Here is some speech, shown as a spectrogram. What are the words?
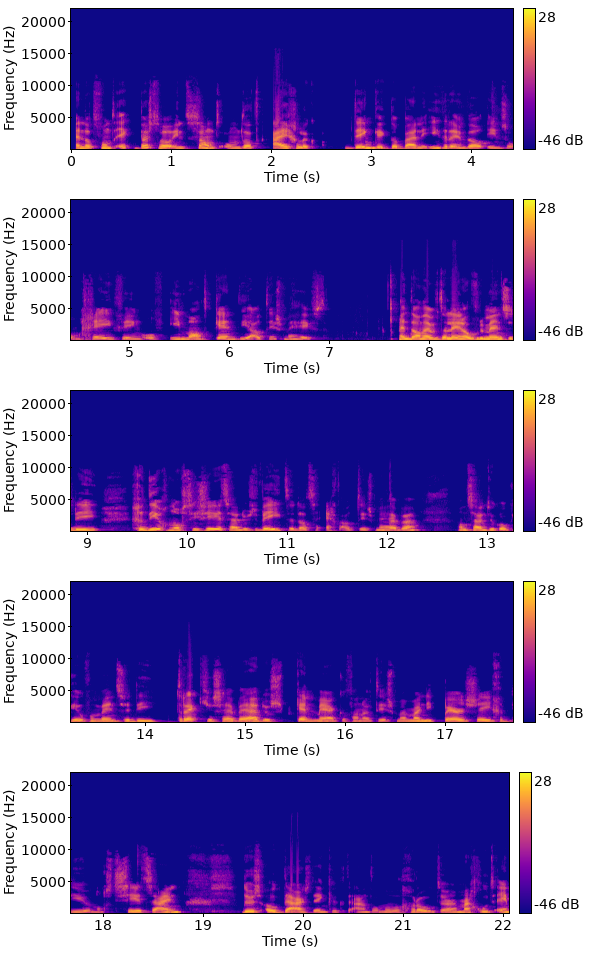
En dat vond ik best wel interessant, omdat eigenlijk denk ik dat bijna iedereen wel in zijn omgeving of iemand kent die autisme heeft. En dan hebben we het alleen over de mensen die gediagnosticeerd zijn, dus weten dat ze echt autisme hebben. Want er zijn natuurlijk ook heel veel mensen die trekjes hebben, hè? dus kenmerken van autisme, maar niet per se gediagnosticeerd zijn. Dus ook daar is denk ik het aantal nog wel groter. Maar goed,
